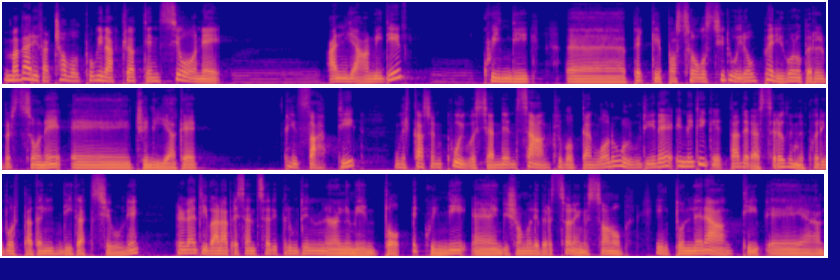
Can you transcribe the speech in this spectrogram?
magari facciamo un pochino più attenzione agli amidi, quindi eh, perché possono costituire un pericolo per le persone eh, celiache. Infatti, nel caso in cui questi addensanti contengono glutine, in etichetta deve essere comunque riportata l'indicazione relativa alla presenza di glutine nell'alimento e quindi eh, diciamo le persone che sono intolleranti eh, al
